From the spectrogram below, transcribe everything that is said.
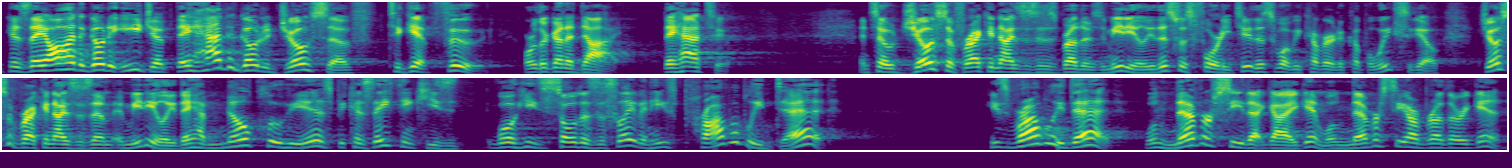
because they all had to go to Egypt. They had to go to Joseph to get food or they're going to die. They had to. And so Joseph recognizes his brothers immediately. This was 42. This is what we covered a couple weeks ago. Joseph recognizes them immediately. They have no clue who he is because they think he's, well, he's sold as a slave and he's probably dead. He's probably dead. We'll never see that guy again. We'll never see our brother again.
